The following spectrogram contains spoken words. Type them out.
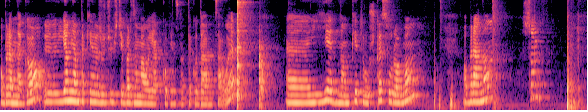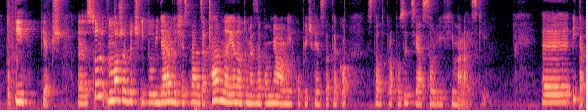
obranego. Y, ja miałam takie rzeczywiście bardzo małe jabłko, więc dlatego dałam całe. E, jedną pietruszkę surową, obraną, sól i pieprz. E, Sól może być i tu idealnie się sprawdza czarna, ja natomiast zapomniałam jej kupić, więc dlatego stąd propozycja soli himalajskiej. I tak,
